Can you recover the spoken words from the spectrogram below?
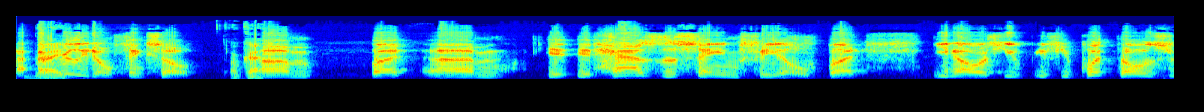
I, right. I really don't think so. Okay. Um, but um, it, it has the same feel. But you know, if you if you put those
